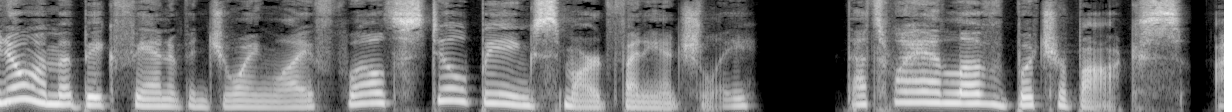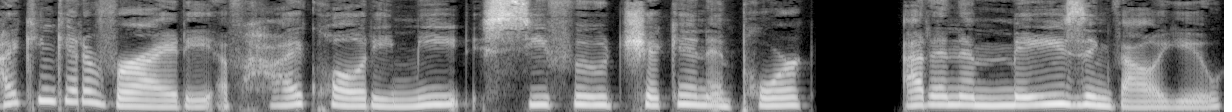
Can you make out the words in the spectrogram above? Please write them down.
know, I'm a big fan of enjoying life while still being smart financially. That's why I love ButcherBox. I can get a variety of high quality meat, seafood, chicken, and pork at an amazing value,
